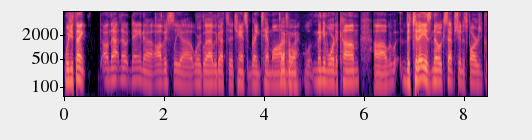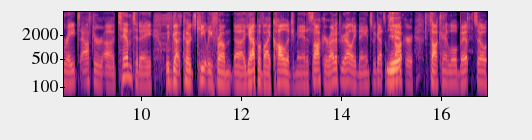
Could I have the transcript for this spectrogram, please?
what'd you think? On that note, Dane, uh, obviously uh, we're glad we got the chance to bring Tim on. Definitely. We'll, many more to come. Uh, the today is no exception as far as greats. After uh, Tim today, we've got Coach Keatley from uh, Yavapai College. Man, it's soccer right up your alley, Dane. So we got some yep. soccer to talk here in a little bit. So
